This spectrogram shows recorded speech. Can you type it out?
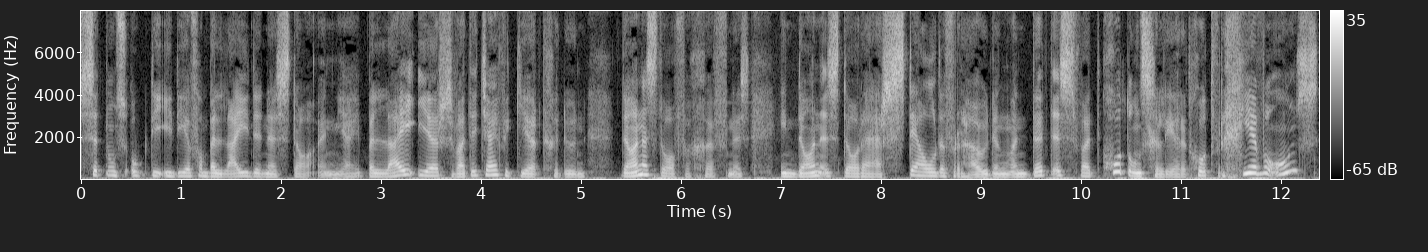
sit ons ook die idee van belydenis daarin. Jy bely eers wat het jy verkeerd gedoen, dan is daar vergifnis en dan is daar 'n herstelde verhouding want dit is wat God ons geleer het. God vergewe ons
